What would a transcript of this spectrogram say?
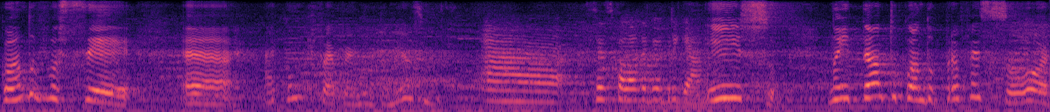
quando você, é, como que foi a pergunta mesmo? A, se a escola deve obrigar. Isso. No entanto, quando o professor,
